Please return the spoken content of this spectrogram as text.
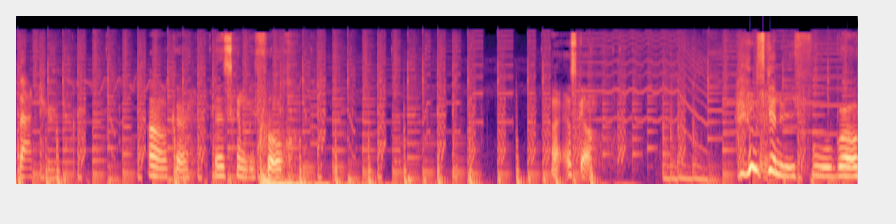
That's you. Oh, okay. This is gonna be full. Alright, let's go. it's gonna be full, bro.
